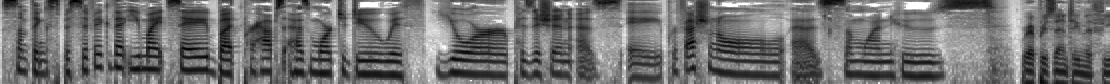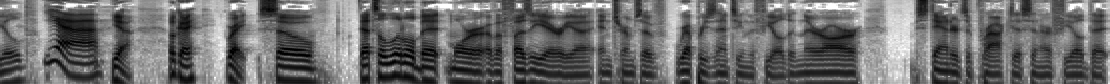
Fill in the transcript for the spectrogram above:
something specific that you might say, but perhaps it has more to do with your position as a professional, as someone who's, representing the field yeah, Yeah. Okay. Right. So that's a little bit more of a fuzzy area in terms of representing the field. And there are standards of practice in our field that,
